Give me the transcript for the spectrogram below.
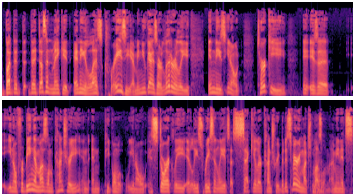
But that, that doesn't make it any less crazy. I mean, you guys are literally in these, you know, Turkey is a, you know, for being a Muslim country and, and people, you know, historically, at least recently, it's a secular country, but it's very much Muslim. I mean, it's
